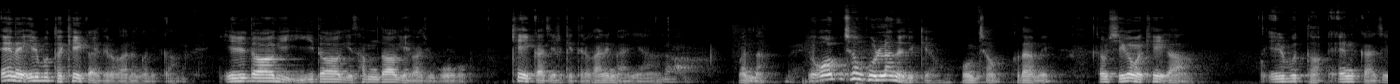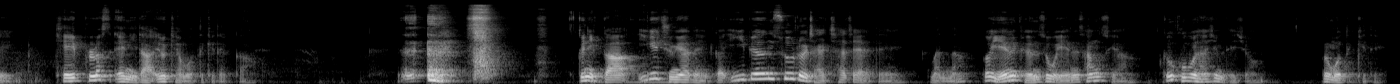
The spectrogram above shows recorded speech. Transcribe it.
n에 1부터 k까지 들어가는 거니까 1 더하기 2 더하기 3 더하기 해가지고 k까지 이렇게 들어가는 거 아니야. 아, 맞나? 엄청 혼란을 느껴요. 엄청. 그 다음에 그럼 시그마 k가 1부터 n까지 k 플러스 n이다. 이렇게 하면 어떻게 될까? 그니까 이게 중요하다니까 이 변수를 잘 찾아야 돼. 맞나? 그 얘는 변수고 얘는 상수야. 그거 구분하시면 되죠. 그럼 어떻게 돼?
